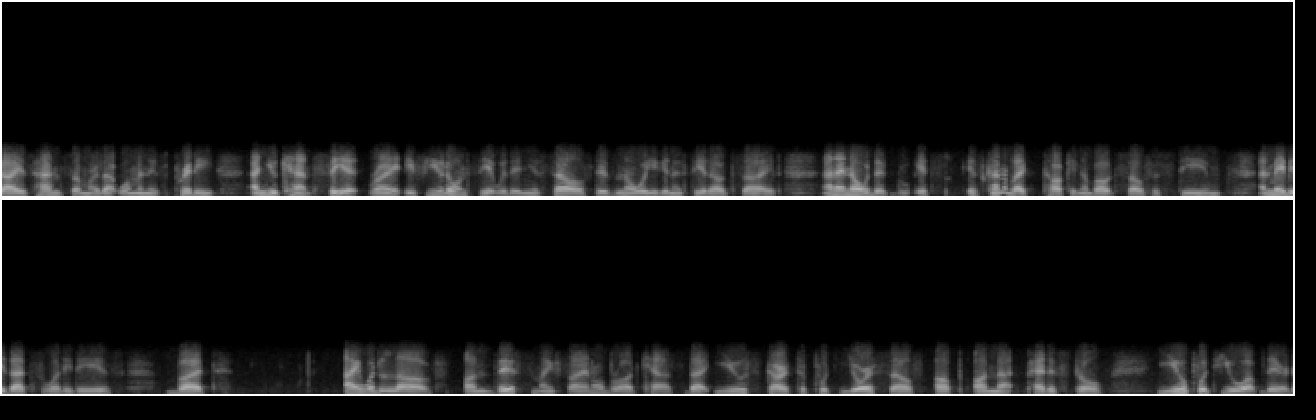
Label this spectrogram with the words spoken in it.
guy is handsome or that woman is pretty and you can't see it right if you don't see it within yourself there's no way you're going to see it outside and i know that it's it's kind of like talking about self esteem and maybe that's what it is but i would love on this, my final broadcast, that you start to put yourself up on that pedestal. You put you up there.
